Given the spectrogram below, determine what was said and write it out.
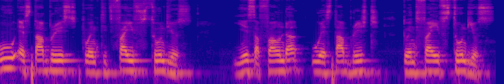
who established 25 studios. He is a founder who established 25 studios.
